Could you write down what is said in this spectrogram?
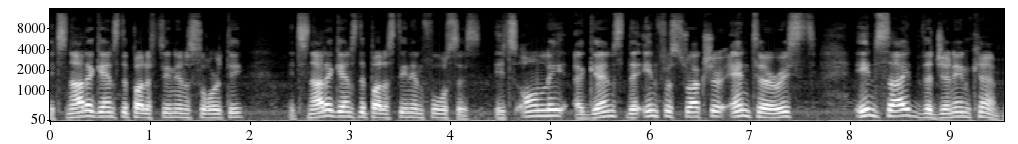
It's not against the Palestinian Authority. It's not against the Palestinian forces. It's only against the infrastructure and terrorists inside the Jenin camp.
